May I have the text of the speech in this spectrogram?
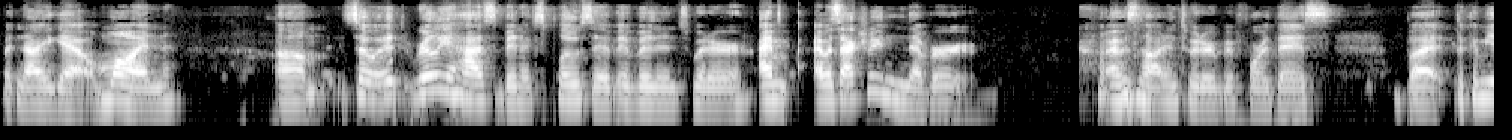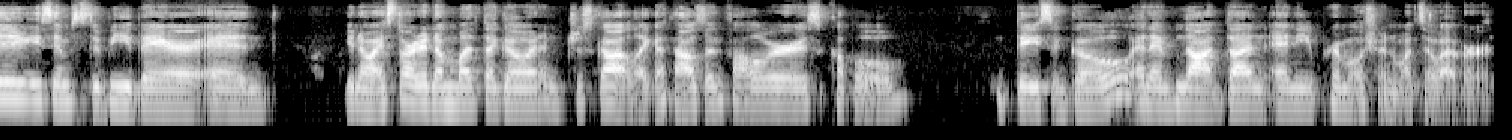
But now you get one. Um, so it really has been explosive, even in Twitter. I'm I was actually never I was not in Twitter before this, but the community seems to be there. And, you know, I started a month ago and just got like a thousand followers a couple days ago, and I've not done any promotion whatsoever.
